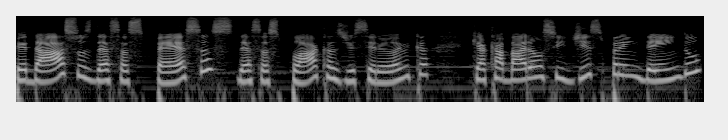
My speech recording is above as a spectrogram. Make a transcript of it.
pedaços dessas peças, dessas placas de cerâmica, que acabaram se desprendendo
